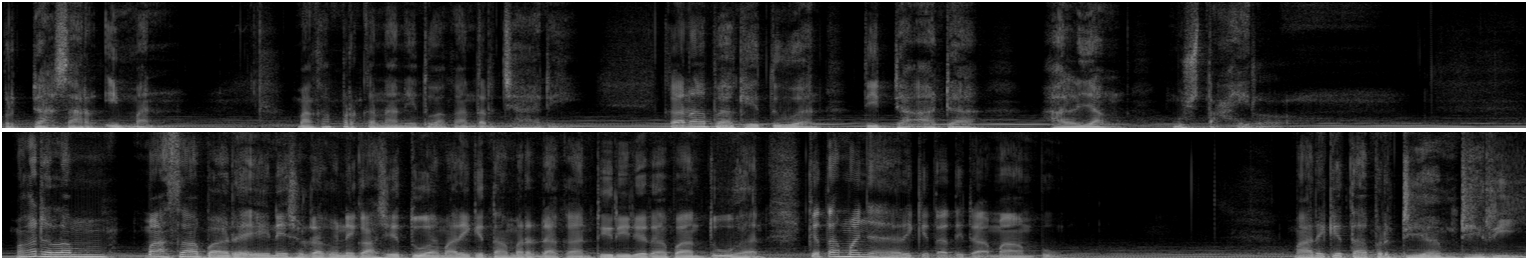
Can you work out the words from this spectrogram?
berdasar iman maka perkenan itu akan terjadi. Karena bagi Tuhan tidak ada hal yang mustahil. Maka dalam masa badai ini saudara komunikasi Tuhan mari kita merendahkan diri di hadapan Tuhan. Kita menyadari kita tidak mampu. Mari kita berdiam diri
